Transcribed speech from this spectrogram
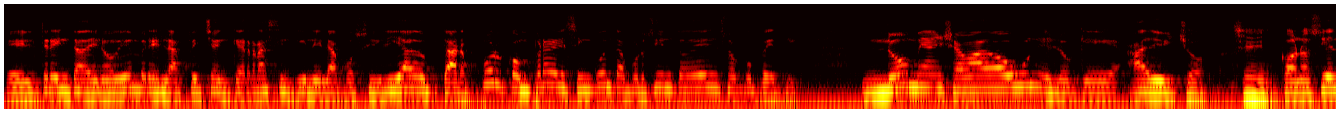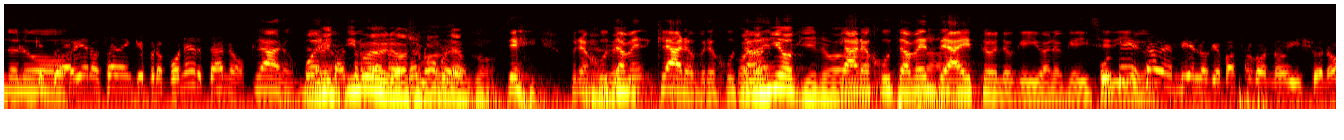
El 30 de noviembre es la fecha en que Racing tiene la posibilidad de optar por comprar el 50% de Enzo Copetti. No me han llamado aún, es lo que ha dicho. Sí. Conociéndolo. Que todavía no saben qué proponer, Tano. Claro, El bueno. 29 lo va a llamar Blanco. Sí, pero El justamente, 20 claro, pero Con los justamente. lo claro, justamente Claro. a esto es lo que iba, lo que dice Ustedes Diego. saben bien lo que pasó con Novillo, ¿no?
